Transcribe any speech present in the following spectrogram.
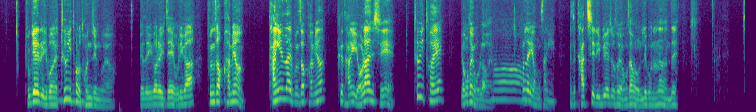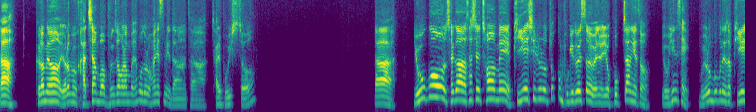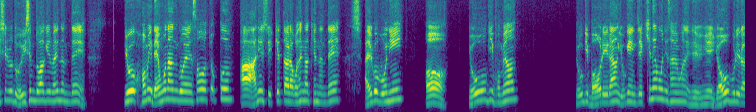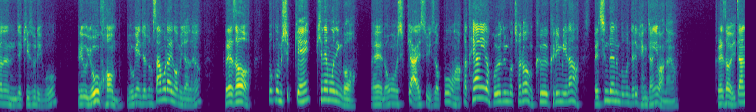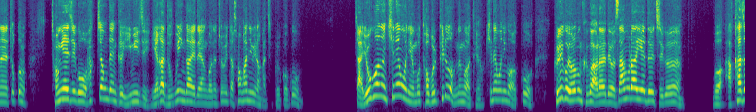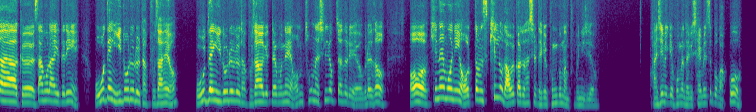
두 개를 이번에 트위터로 던진 거예요. 그래서 이거를 이제 우리가 분석하면, 당일날 분석하면, 그 당일 11시에 트위터에 영상이 올라와요. 어. 플레이 영상이. 그래서 같이 리뷰해줘서 영상을 올리고는 하는데. 자, 그러면 여러분 같이 한번 분석을 한번 해보도록 하겠습니다. 자, 잘 보이시죠? 자, 요거 제가 사실 처음에 비의 시류로 조금 보기도 했어요. 왜냐면 이 복장에서 요 흰색 뭐 이런 부분에서 비의 시류도 의심도 하기로 했는데 요 검이 네모난 거에서 조금 아 아닐 수 있겠다라고 생각했는데 알고 보니 어 여기 보면 여기 머리랑 요게 이제 키네몬이 사용하는 이제 이게 여우불이라는 이제 기술이고 그리고 요 검 요게 이제 좀 사무라이 검이잖아요. 그래서 조금 쉽게 키네몬인 거 예, 너무 쉽게 알 수 있었고 아까 태양이가 보여준 것처럼 그 그림이랑 매칭되는 부분들이 굉장히 많아요. 그래서 일단은 조금 정해지고 확정된 그 이미지 얘가 누구인가에 대한 거는 좀 이따 성화님이랑 같이 볼 거고 자 요거는 키네몬이에요. 뭐 더 볼 필요도 없는 것 같아요. 키네몬인 것 같고 그리고 여러분 그거 알아야 돼요. 사무라이 애들 지금 뭐 아카자야 그 사무라이들이 오뎅 이도류를 다 구사해요. 오뎅 이도류를 다 구사하기 때문에 엄청난 실력자들이에요. 그래서 어 킨에몬이 어떤 스킬로 나올까도 사실 되게 궁금한 부분이지요. 관심 있게 보면 되게 재밌을 것 같고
